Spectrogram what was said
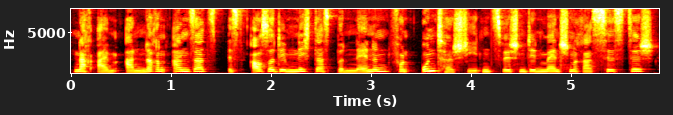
Nach einem anderen Ansatz ist außerdem nicht das Benennen von Unterschieden zwischen den Menschen rassistisch,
